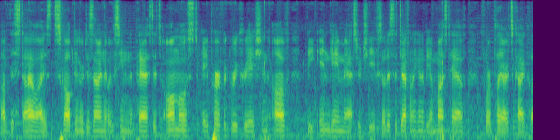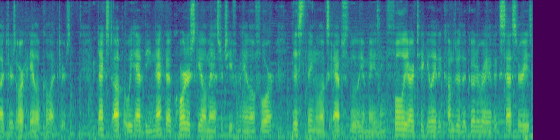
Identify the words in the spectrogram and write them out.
of the stylized sculpting or design that we've seen in the past. It's almost a perfect recreation of the in-game Master Chief, so this is definitely going to be a must-have for PlayArts Kai collectors or Halo collectors. Next up, we have the NECA quarter scale Master Chief from Halo 4. This thing looks absolutely amazing. Fully articulated, comes with a good array of accessories,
